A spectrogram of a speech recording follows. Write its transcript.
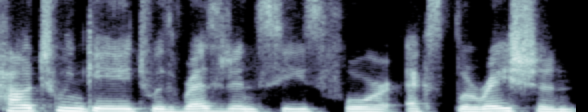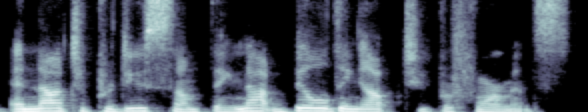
How to engage with residencies for exploration and not to produce something, not building up to performance.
